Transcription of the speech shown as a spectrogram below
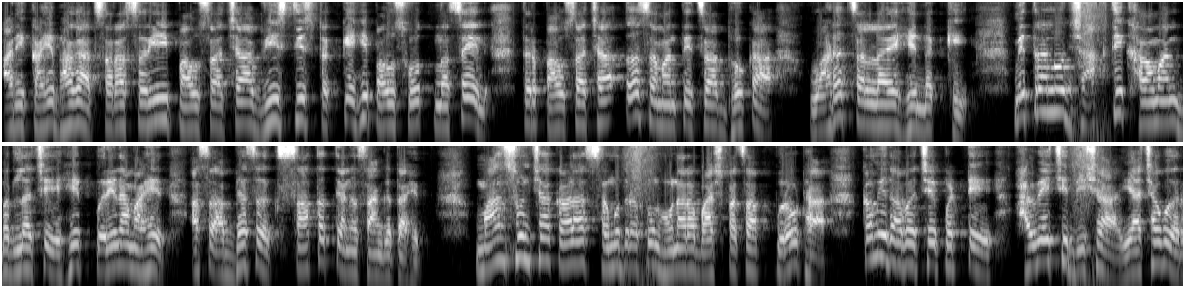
आणि काही भागात सरासरी पावसाच्या वीस तीस टक्केही पाऊस होत नसेल तर पावसाच्या असमानतेचा धोका वाढत चाललाय हे नक्की. मित्रांनो जागतिक हवामान बदलाचे हे परिणाम आहेत असं अभ्यासक सातत्यानं सांगत आहेत. मान्सूनच्या काळात समुद्रातून होणारा बाष्पाचा पुरवठा कमी दाबाचे पट्टे हवेची दिशा याच्यावर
